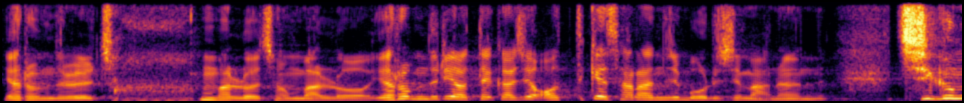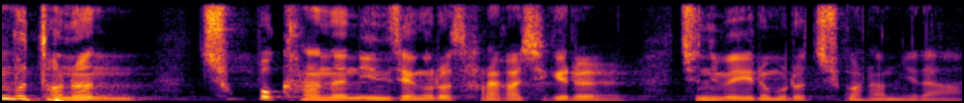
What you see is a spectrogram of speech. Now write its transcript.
여러분들 정말로 정말로 여러분들이 여태까지 어떻게 살았는지 모르지만은 지금부터는 축복하는 인생으로 살아가시기를 주님의 이름으로 축원합니다.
